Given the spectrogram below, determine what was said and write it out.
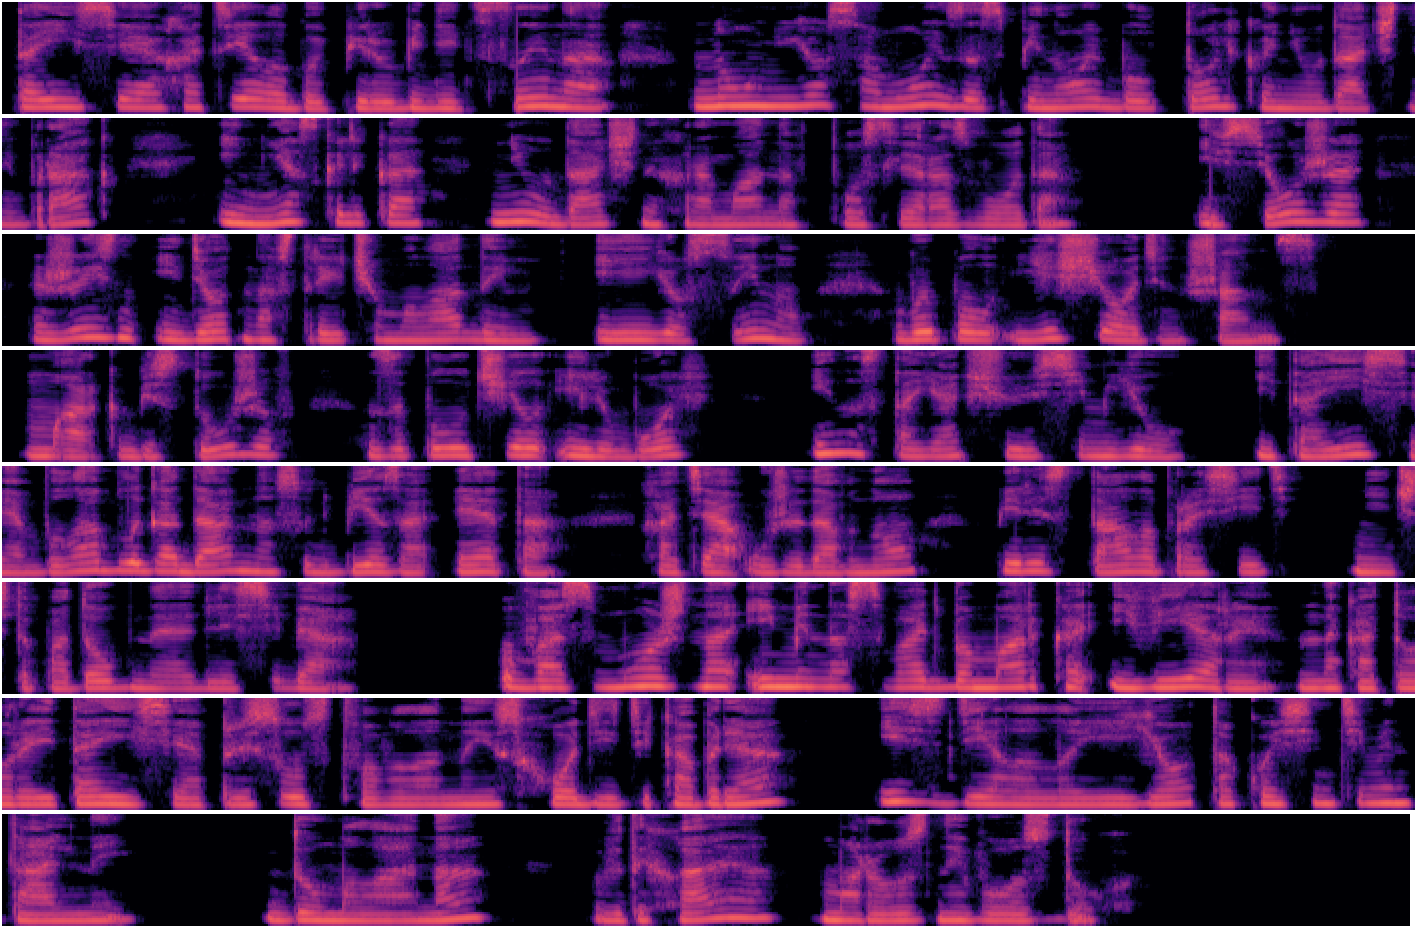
Таисия хотела бы переубедить сына, но у нее самой за спиной был только неудачный брак и несколько неудачных романов после развода. И все же жизнь идет навстречу молодым, и ее сыну выпал еще один шанс. Марк Бестужев заполучил и любовь, и настоящую семью, и Таисия была благодарна судьбе за это, хотя уже давно перестала просить нечто подобное для себя. Возможно, именно свадьба Марка и Веры, на которой Таисия присутствовала на исходе декабря, и сделала ее такой сентиментальной, думала она, вдыхая морозный воздух.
